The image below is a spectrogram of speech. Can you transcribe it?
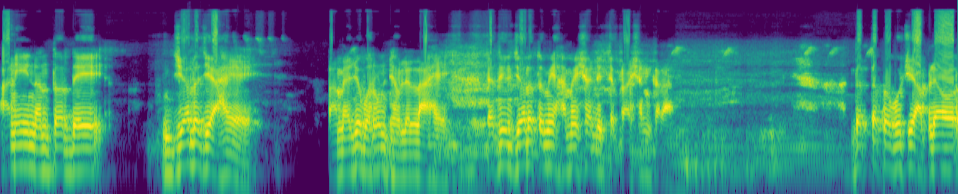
आणि नंतर ते जल जे आहे तांब्या जो भरून ठेवलेला आहे. त्यातील जल तुम्ही हमेशा नित्य प्राशन करा. दत्तप्रभूची आपल्यावर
